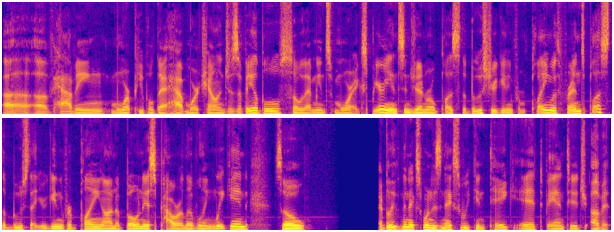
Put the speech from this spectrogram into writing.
uh, of having more people that have more challenges available. So that means more experience in general, plus the boost you're getting from playing with friends, plus the boost that you're getting from playing on a bonus power leveling weekend. So I believe the next one is next week and take advantage of it.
